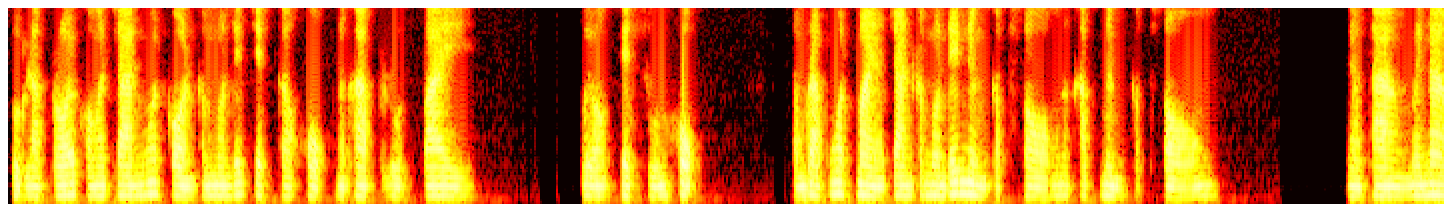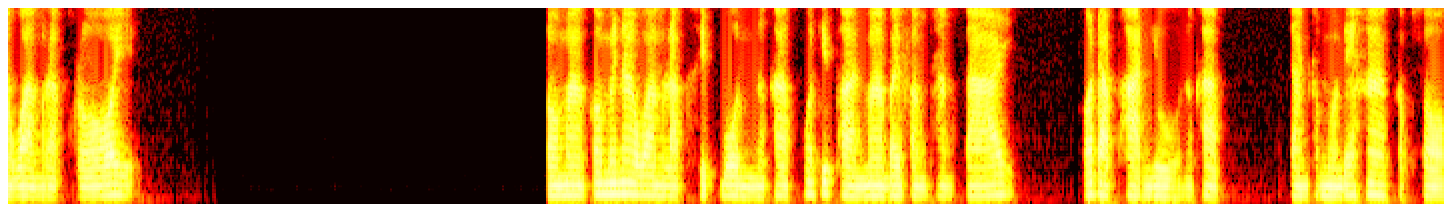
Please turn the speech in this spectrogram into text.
สูตรหลักร้อยของอาจารย์งวดก่อนคำนวณได้เจ็ดกับหกนะครับ หลุดไปหวยออกเจ็ดศูนย์หกสำหรับงวดใหม่อาจารย์คำนวณได้หนึ่งกับสองนะครับหนึ่งกับสองแนวทางไม่น่าวางหลักร้อย ต่อมาก็ไม่น่าวางหลักสิบบนนะครับงวดที่ผ่านมาใบฝั่งทางซ้าย ก็ดับผ่านอยู่นะครับ อาจารย์คำนวณได้ห้ากับสอง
